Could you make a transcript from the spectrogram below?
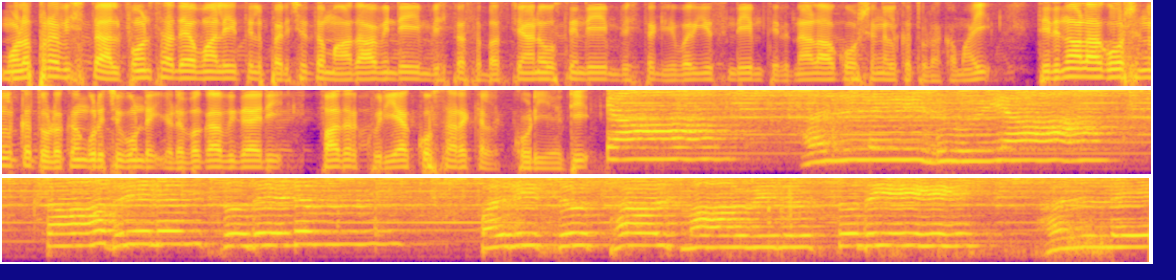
Mulapra വിശുദ്ധ അൽഫോൻസ ദേവാലയത്തിൽ പരിശുദ്ധ മാതാവിന്റെയും വിശുദ്ധ സെബസ്റ്റ്യാനോസിന്റെയും വിശുദ്ധ ഗിവർഗീസിന്റെയും തിരുനാൾ ആഘോഷങ്ങൾക്ക് തുടക്കമായി. തിരുനാൾ ആഘോഷങ്ങൾക്ക് തുടക്കം കുറിച്ചുകൊണ്ട് ഇടവക വികാരി ഫാദർ കുര്യാക്കോസ് അറക്കൽ കൊടിയേറ്റി. പരിശുദ്ധാത്മാവിനു സ്തുതി. ഹല്ലേലൂയ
